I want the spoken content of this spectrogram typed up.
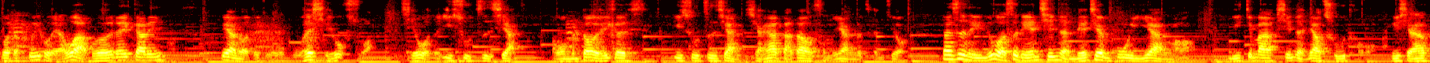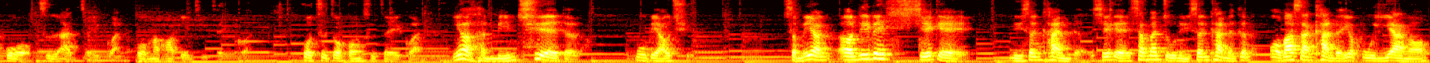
我的归回啊，哇，我在咖喱变了的，我我会写我爽，写我的艺术志向。我们都有一个艺术志向，想要达到什么样的成就。但是你如果是年轻人，年轻人不一样哦，你起码新人要出头，你想要过治安这一关，过漫画编辑这一关，过制作公司这一关，你要很明确的目标群。什么样哦？那边写给女生看的，写给上班族女生看的，跟欧巴桑看的又不一样哦。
